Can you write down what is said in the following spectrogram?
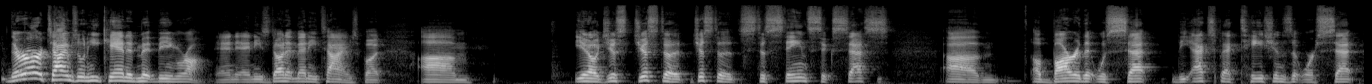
there are times when he can admit being wrong, and, and he's done it many times. But, um, you know, just just a just a sustained success, um, a bar that was set, the expectations that were set,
